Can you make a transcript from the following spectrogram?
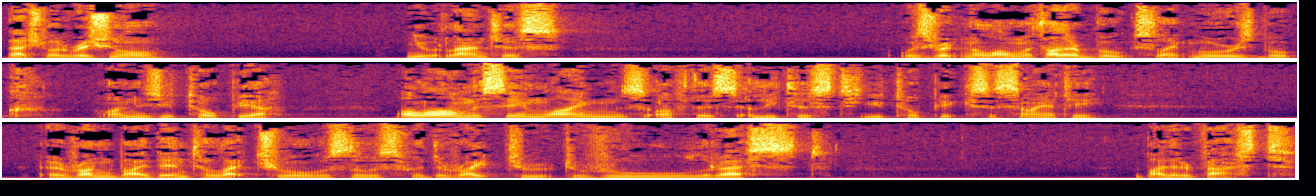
The actual original New Atlantis was written along with other books like More's book on his utopia along the same lines of this elitist utopic society uh, run by the intellectuals, those who had the right to, to rule the rest by their vast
